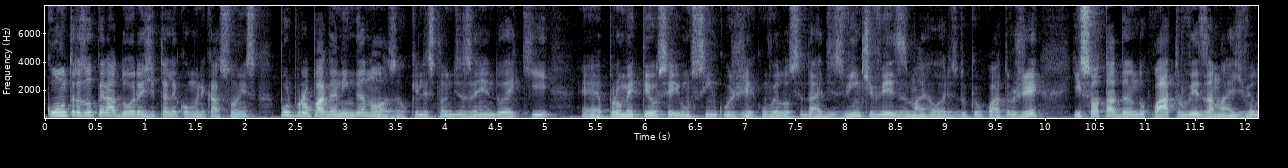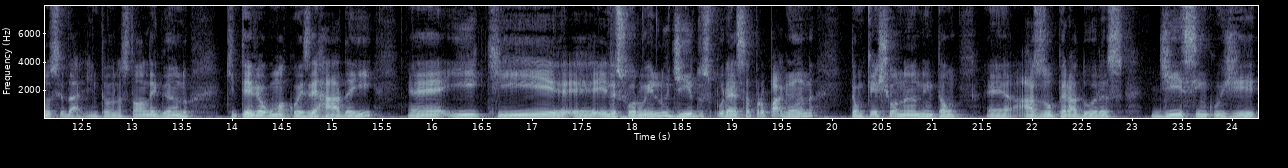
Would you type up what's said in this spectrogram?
contra as operadoras de telecomunicações por propaganda enganosa. O que eles estão dizendo é que é, prometeu-se um 5G com velocidades 20 vezes maiores do que o 4G e só está dando 4 vezes a mais de velocidade. Então elas estão alegando que teve alguma coisa errada aí é, e que é, eles foram iludidos por essa propaganda. Estão questionando então é, as operadoras de 5G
